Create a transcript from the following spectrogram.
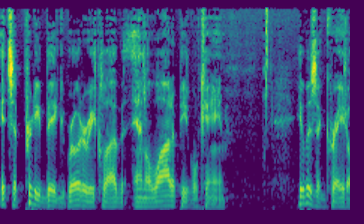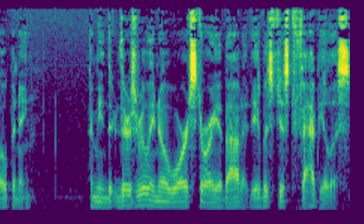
It's a pretty big Rotary Club, and a lot of people came. It was a great opening. I mean, there's really no war story about it. It was just fabulous.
